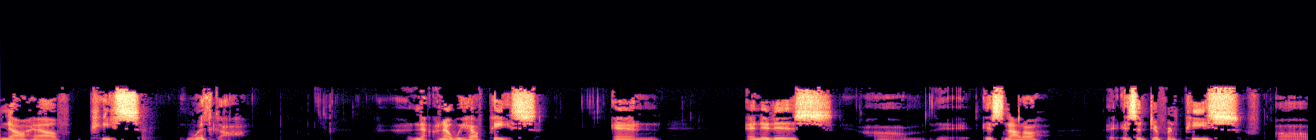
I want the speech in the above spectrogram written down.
now have peace with God now, now we have peace, and and it is um, it's not a it's a different peace, uh,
